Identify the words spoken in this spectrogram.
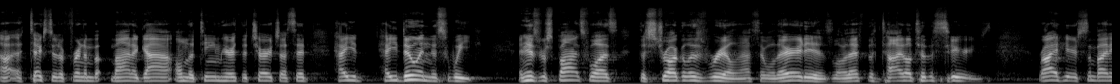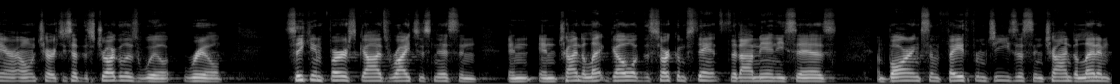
I texted a friend of mine, a guy on the team here at the church. I said, how you, how you doing this week? And his response was, the struggle is real. And I said, well, there it is, Lord. That's the title to the series right here, somebody in our own church, he said the struggle is real. Seeking first God's righteousness and, and, and trying to let go of the circumstance that I'm in, he says. I'm borrowing some faith from Jesus and trying to let him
